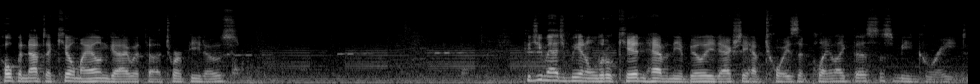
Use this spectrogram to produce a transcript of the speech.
Hoping not to kill my own guy with uh, torpedoes. Could you imagine being a little kid and having the ability to actually have toys that play like this? This would be great.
